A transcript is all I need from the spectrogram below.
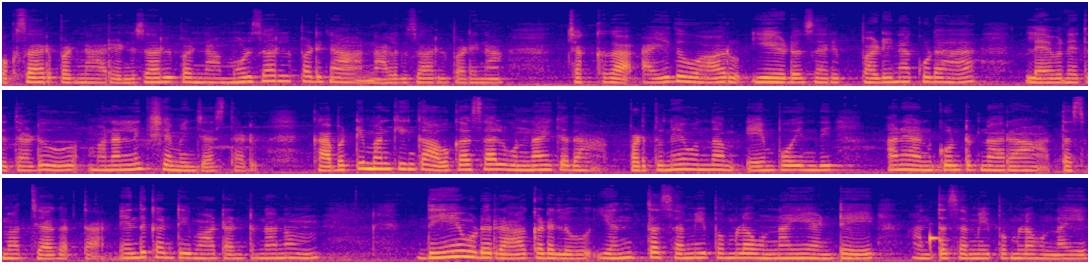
ఒకసారి పడినా రెండుసార్లు పడినా మూడు సార్లు పడినా నాలుగు సార్లు పడినా చక్కగా ఐదు ఆరు ఏడోసారి పడినా కూడా లేవనెత్తుతాడు మనల్ని క్షమించేస్తాడు. కాబట్టి మనకి ఇంకా అవకాశాలు ఉన్నాయి కదా పడుతూనే ఉందాం ఏం పోయింది అని అనుకుంటున్నారా? తస్మాత్ జాగ్రత్త. ఎందుకంటే ఈ మాట అంటున్నాను దేవుడు రాకడలు ఎంత సమీపంలో ఉన్నాయి అంటే అంత సమీపంలో ఉన్నాయి.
